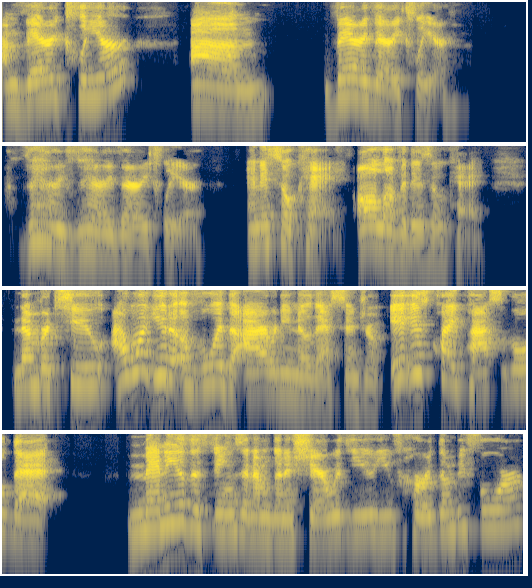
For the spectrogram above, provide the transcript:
I'm very clear, um, very, very clear, very, very, very clear and it's okay. All of it is okay. Number two, I want you to avoid the I already know that syndrome. It is quite possible that many of the things that I'm going to share with you, you've heard them before,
